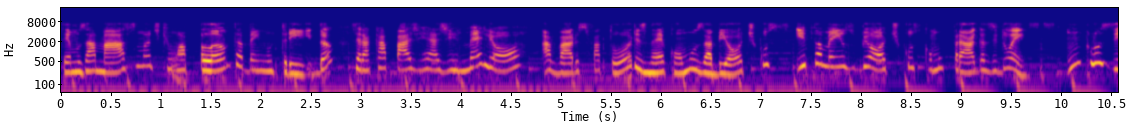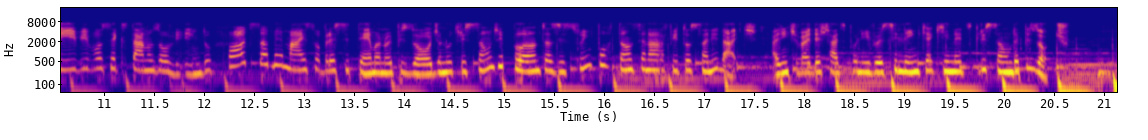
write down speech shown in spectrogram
Temos a máxima de que uma planta bem nutrida será capaz de reagir melhor a vários fatores, né, como os abióticos e também os bióticos, como pragas e doenças. Inclusive, você que está nos ouvindo pode saber mais sobre esse tema no episódio Nutrição de Plantas e sua importância na fitossanidade. A gente vai deixar disponível esse link aqui na descrição do episódio.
